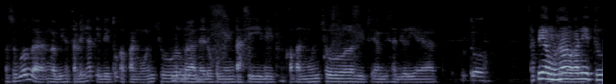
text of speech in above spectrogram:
maksud gua nggak nggak bisa terlihat ide itu kapan muncul, nggak Hmm. ada dokumentasi ide itu kapan muncul gitu yang bisa dilihat. betul tapi yang Gitu mahal kan itu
